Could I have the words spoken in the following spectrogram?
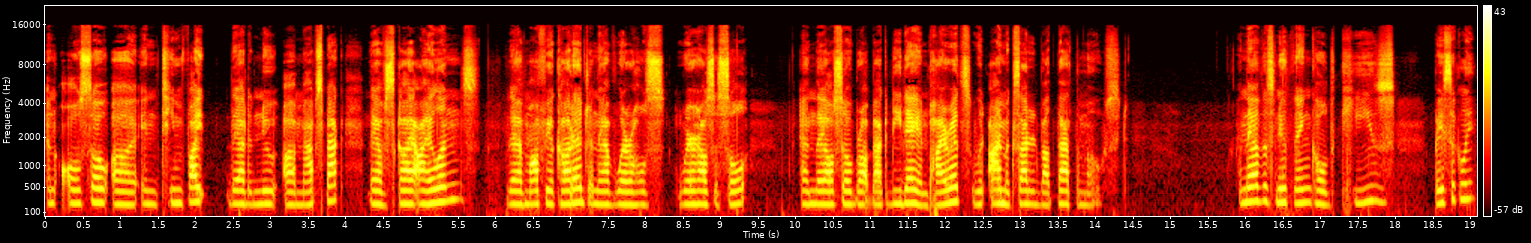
And also, uh, in Team Fight, they added new uh, maps back. They have Sky Islands, they have Mafia Cottage, and they have Warehouse Warehouse Assault. And they also brought back D-Day and Pirates, which I'm excited about that the most. And they have this new thing called keys. Basically,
